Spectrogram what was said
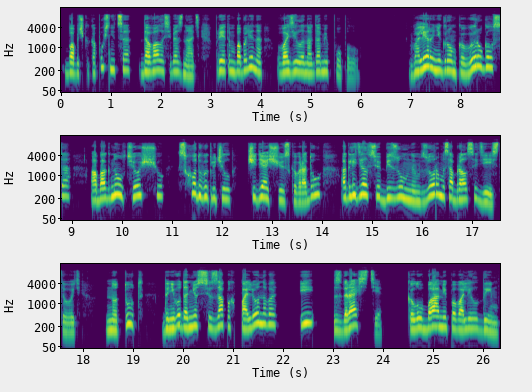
Бабочка-капустница давала себя знать, при этом баба Лена возила ногами по полу. Валера негромко выругался, обогнул тещу, сходу выключил чадящую сковороду, оглядел все безумным взором и собрался действовать. Но тут до него донесся запах паленого и «Здрасте!» Клубами повалил дым.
